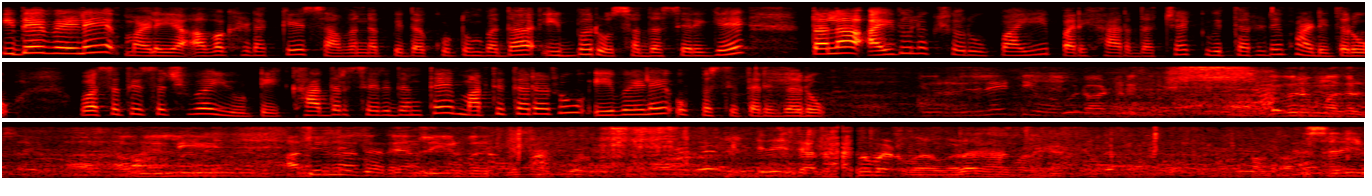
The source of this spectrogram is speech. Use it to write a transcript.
ಇದೇ ವೇಳೆ ಮಳೆಯ ಅವಘಡಕ್ಕೆ ಸಾವನ್ನಪ್ಪಿದ ಕುಟುಂಬದ ಇಬ್ಬರು ಸದಸ್ಯರಿಗೆ ತಲಾ ಐದು ಲಕ್ಷ ರೂಪಾಯಿ ಪರಿಹಾರದ ಚೆಕ್ ವಿತರಣೆ ಮಾಡಿದರು. ವಸತಿ ಸಚಿವ ಯುಟಿ ಖಾದರ್ ಸೇರಿದಂತೆ ಮತ್ತಿತರರು ಈ ವೇಳೆ ಉಪಸ್ಥಿತರಿದ್ದರು. ಸರಿ.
